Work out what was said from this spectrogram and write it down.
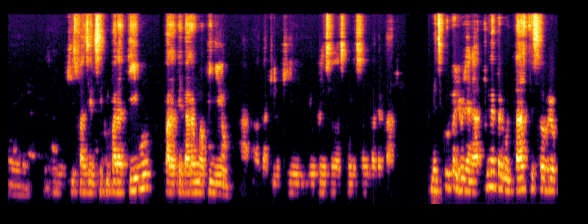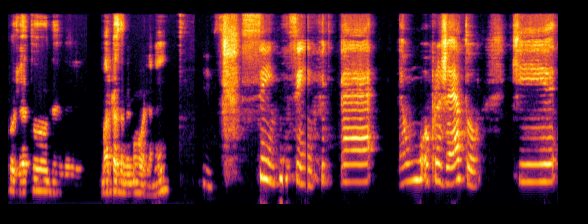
é, eu quis fazer esse comparativo para te dar uma opinião daquilo que eu penso das condições da verdade. Me desculpa, Juliana, tu me perguntaste sobre o projeto de, de marcas da memória, né? Sim, sim. É, é um o projeto que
